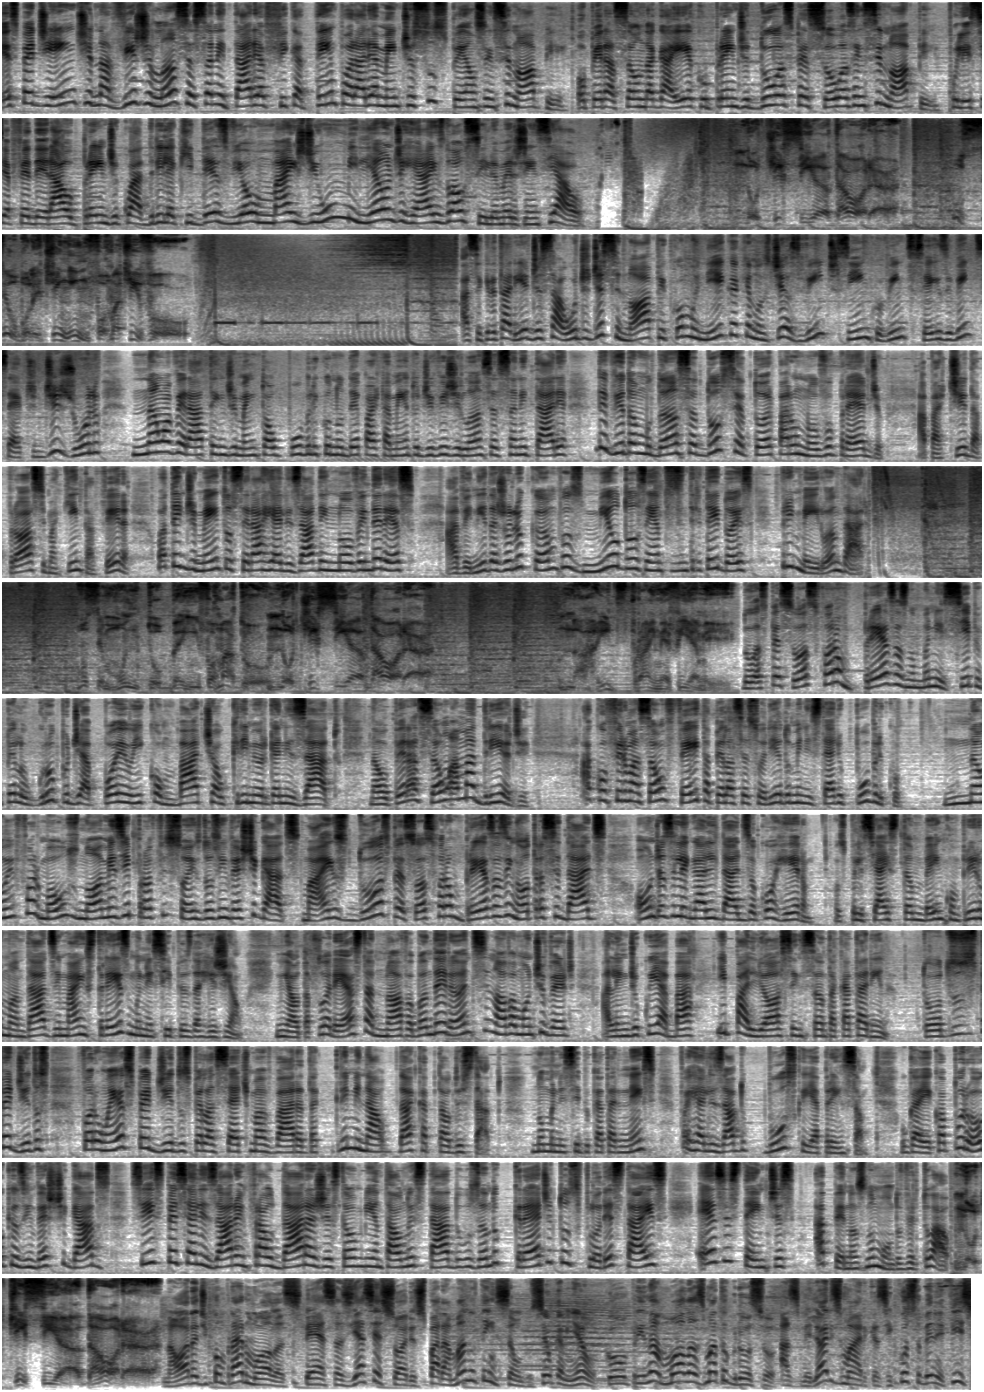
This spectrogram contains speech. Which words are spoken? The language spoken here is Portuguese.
Expediente na vigilância sanitária fica temporariamente suspenso em Sinop. Operação da GAECO prende duas pessoas em Sinop. Polícia Federal prende quadrilha que desviou mais de um milhão de reais do auxílio emergencial. Notícia da hora. O seu boletim informativo. A Secretaria de Saúde de Sinop comunica que nos dias 25, 26 e 27 de julho não haverá atendimento ao público no Departamento de Vigilância Sanitária devido à mudança do setor para um novo prédio. A partir da próxima quinta-feira, o atendimento será realizado em novo endereço, Avenida Júlio Campos, 1232, primeiro andar. Você muito bem informado. Notícia da hora Hits Prime FM. Duas pessoas foram presas no município pelo Grupo de Apoio e Combate ao Crime Organizado, na Operação Amadríade. A confirmação feita pela assessoria do Ministério Público não informou os nomes e profissões dos investigados, mas duas pessoas foram presas em outras cidades onde as ilegalidades ocorreram. Os policiais também cumpriram mandados em mais três municípios da região: em Alta Floresta, Nova Bandeirantes e Nova Monte Verde, além de Cuiabá e Palhoça, em Santa Catarina. Todos os pedidos foram expedidos pela sétima vara da criminal da capital do estado. No município catarinense foi realizado busca e apreensão. O GAECO apurou que os investigados se especializaram em fraudar a gestão ambiental no estado usando créditos florestais existentes apenas no mundo virtual. Notícia da hora. Na hora de comprar molas, peças e acessórios para a manutenção do seu caminhão, compre na Molas Mato Grosso. As melhores marcas e custo-benefício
